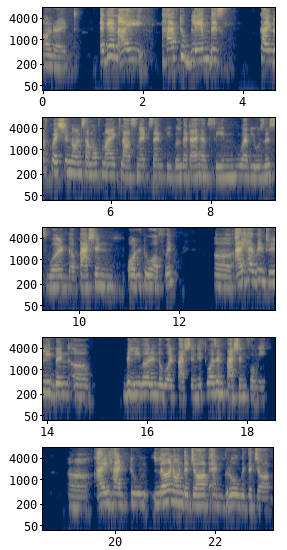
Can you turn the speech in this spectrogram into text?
All right. Again, I have to blame this kind of question on some of my classmates and people that I have seen who have used this word uh, passion all too often. Uh, I haven't really been a believer in the word passion. It wasn't passion for me. Uh, I had to learn on the job and grow with the job.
